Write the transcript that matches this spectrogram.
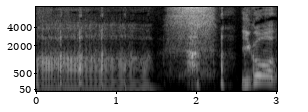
아. 이거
